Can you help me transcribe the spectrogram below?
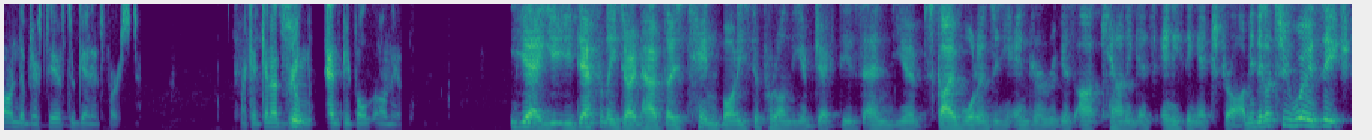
on the objective to get it first. Like I cannot bring so, ten people on it. Yeah, you, you definitely don't have those ten bodies to put on the objectives, and your Sky Wardens and your Endrin Riggers aren't counting as anything extra. I mean, they've got two wounds each,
